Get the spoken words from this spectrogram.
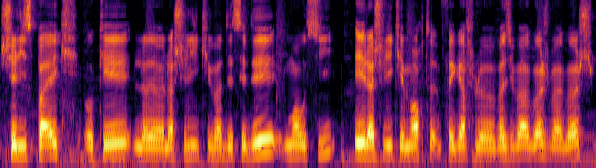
Shelly Spike, ok. la Shelly qui va décéder, moi aussi. Et la Shelly qui est morte. Fais gaffe, vas-y, va à gauche, va à gauche.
